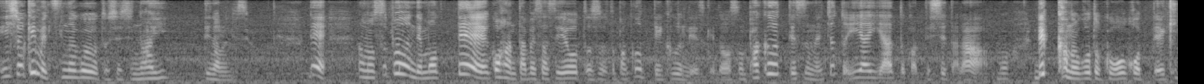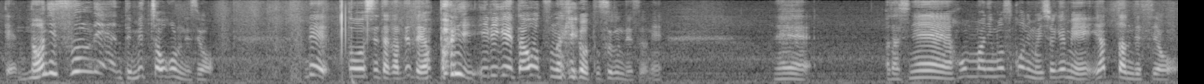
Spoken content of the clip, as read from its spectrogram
一生懸命つなげようとしてしないってなるんですよ。であのスプーンで持ってご飯食べさせようとするとパクっていくんですけどそのパクってするのにちょっと嫌々とかってしてたらもう劣化のごとく怒ってきて「何すんねん!」ってめっちゃ怒るんですよ。でどうしてたかっていうとやっぱりイリゲーターをつなげようとするんですよね。で私ねほんまに息子にも一生懸命やったんですよ。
